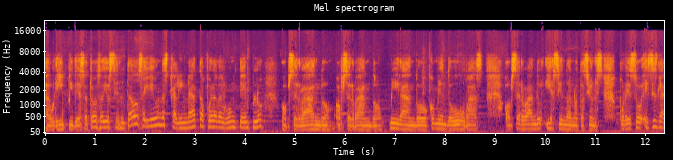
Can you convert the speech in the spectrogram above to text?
a Eurípides, a todos ellos sentados ahí en una escalinata fuera de algún templo, observando, observando, mirando, comiendo uvas, observando y haciendo anotaciones. Por eso, esa es la,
